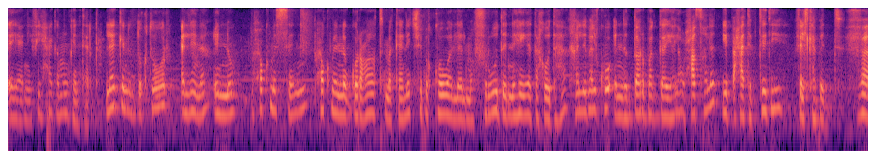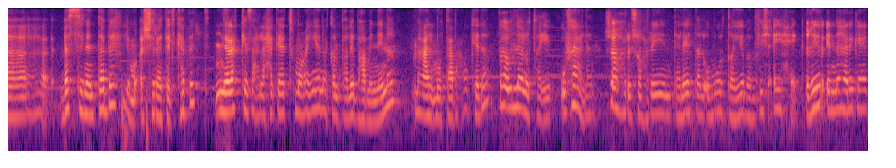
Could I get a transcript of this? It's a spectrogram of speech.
يعني في حاجة ممكن ترجع. لكن الدكتور قال لنا إنه بحكم السن بحكم إن الجرعات ما كانتش بالقوة اللي المفروض إن هي تاخدها خلي بالكم إن الضربة الجاية لو حصلت يبقى هتبتدي في الكبد. ف بس ننتبه لمؤشرات الكبد نركز على حاجات معينة كان طالبها مننا مع المتابعة وكده فقلنا له طيب وفعلا شهر شهرين ثلاثة الأمور طيبة مفيش أي حاجة غير إنها رجعت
